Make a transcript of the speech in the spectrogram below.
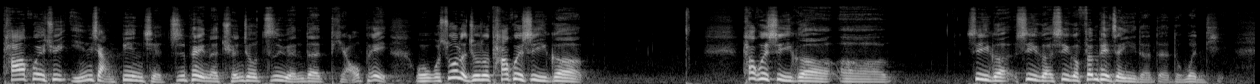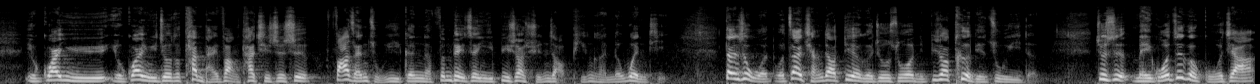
它会去影响并且支配呢全球资源的调配。我我说了，就是说它会是一个，它会是一个呃，是一个是一个是一个分配正义的的的问题。有关于有关于就是碳排放，它其实是发展主义跟呢分配正义必须要寻找平衡的问题。但是我我再强调第二个，就是说你必须要特别注意的，就是美国这个国家，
